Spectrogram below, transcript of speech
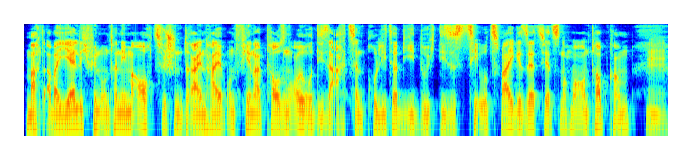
macht aber jährlich für einen Unternehmer auch zwischen dreieinhalb und viereinhalbtausend Euro, diese 18 pro Liter, die durch dieses CO2-Gesetz jetzt nochmal on top kommen. Mhm.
